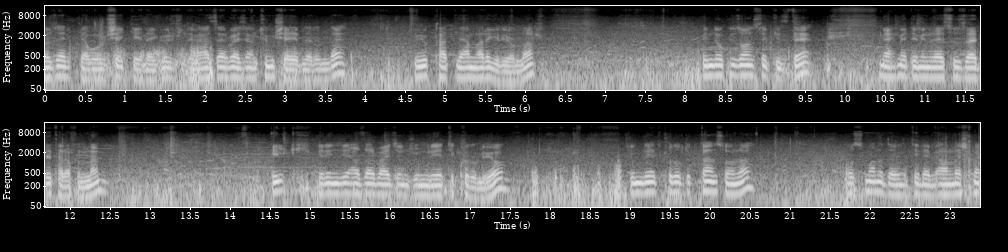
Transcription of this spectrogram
özellikle bu Şekke'de, Gürcü'de ve Azerbaycan tüm şehirlerinde büyük katliamlara giriyorlar. 1918'de Mehmet Emin Resulzade tarafından ilk birinci Azerbaycan Cumhuriyeti kuruluyor. Cumhuriyet kurulduktan sonra Osmanlı Devleti ile bir anlaşma,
